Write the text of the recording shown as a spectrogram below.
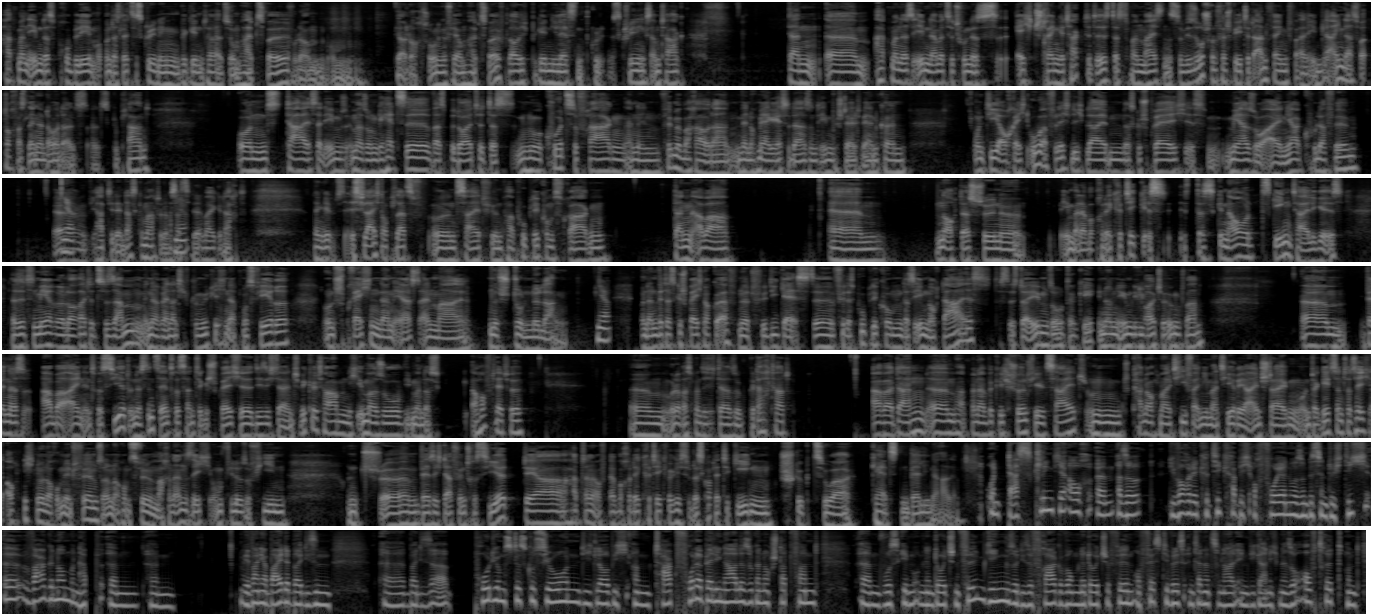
hat man eben das Problem, und das letzte Screening beginnt halt so um halb zwölf oder um, um ja doch so ungefähr um halb zwölf, glaube ich, beginnen die letzten Screenings am Tag. Dann ähm, hat man es eben damit zu tun, dass es echt streng getaktet ist, dass man meistens sowieso schon verspätet anfängt, weil eben der Einlass doch was länger dauert als, als geplant. Und da ist dann eben immer so ein Gehetze, was bedeutet, dass nur kurze Fragen an den Filmemacher oder wenn noch mehr Gäste da sind, eben gestellt werden können und die auch recht oberflächlich bleiben. Das Gespräch ist mehr so ein, ja, cooler Film. Äh, ja. Wie habt ihr denn das gemacht oder was ja. hast du dir dabei gedacht? Dann gibt, ist vielleicht noch Platz und Zeit für ein paar Publikumsfragen. Dann aber ähm, noch das Schöne eben bei der Woche der Kritik ist, ist dass genau das Gegenteilige ist. Da sitzen mehrere Leute zusammen in einer relativ gemütlichen Atmosphäre und sprechen dann erst einmal eine Stunde lang. Ja. Und dann wird das Gespräch noch geöffnet für die Gäste, für das Publikum, das eben noch da ist. Das ist da eben so, da gehen dann eben die Leute irgendwann. Ähm, wenn das aber einen interessiert, und das sind sehr interessante Gespräche, die sich da entwickelt haben, nicht immer so, wie man das erhofft hätte, ähm, oder was man sich da so gedacht hat. Aber dann ähm, hat man da wirklich schön viel Zeit und kann auch mal tiefer in die Materie einsteigen. Und da geht es dann tatsächlich auch nicht nur noch um den Film, sondern auch ums Filmemachen an sich, um Philosophien. Und äh, wer sich dafür interessiert, der hat dann auf der Woche der Kritik wirklich so das komplette Gegenstück zur gehetzten Berlinale. Und das klingt ja auch, ähm, also die Woche der Kritik habe ich auch vorher nur so ein bisschen durch dich äh, wahrgenommen und habe, ähm, ähm, wir waren ja beide bei diesem, äh, bei dieser Podiumsdiskussion, die glaube ich am Tag vor der Berlinale sogar noch stattfand, ähm, wo es eben um den deutschen Film ging, so diese Frage, warum der deutsche Film auf Festivals international irgendwie gar nicht mehr so auftritt und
